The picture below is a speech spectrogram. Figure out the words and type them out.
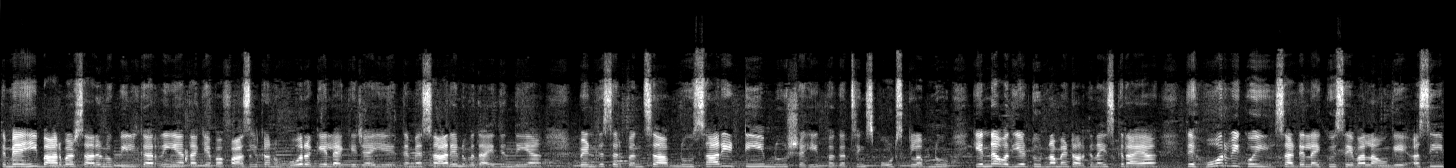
ਤੇ ਮੈਂ ਇਹੀ ਬਾਰ-ਬਾਰ ਸਾਰਿਆਂ ਨੂੰ ਅਪੀਲ ਕਰ ਰਹੀ ਹਾਂ ਤਾਂ ਕਿ ਆਪਾਂ ਫਾਜ਼ਿਲਕਾ ਨੂੰ ਹੋਰ ਅੱਗੇ ਲੈ ਕੇ ਜਾਈਏ ਤੇ ਮੈਂ ਸਾਰਿਆਂ ਨੂੰ ਵਧਾਈ ਦਿੰਦੀ ਆ ਪਿੰਡ ਦੇ ਸਰਪੰਚ ਸਾਹਿਬ ਨੂੰ ਸਾਰੀ ਟੀਮ ਨੂੰ ਸ਼ਹੀਦ ਭਗਤ ਸਿੰਘ ਸਪੋਰਟਸ ਕਲੱਬ ਨੂੰ ਕਿ ਇੰਨਾ ਵਧੀਆ ਟੂਰਨਾਮੈਂਟ ਆਰਗੇਨਾਈਜ਼ ਕਰਾਇਆ ਤੇ ਹੋਰ ਵੀ ਕੋਈ ਸਾਡੇ ਲਈ ਕੋਈ ਸੇਵਾ ਲਾਉਂਗੇ ਅਸੀਂ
